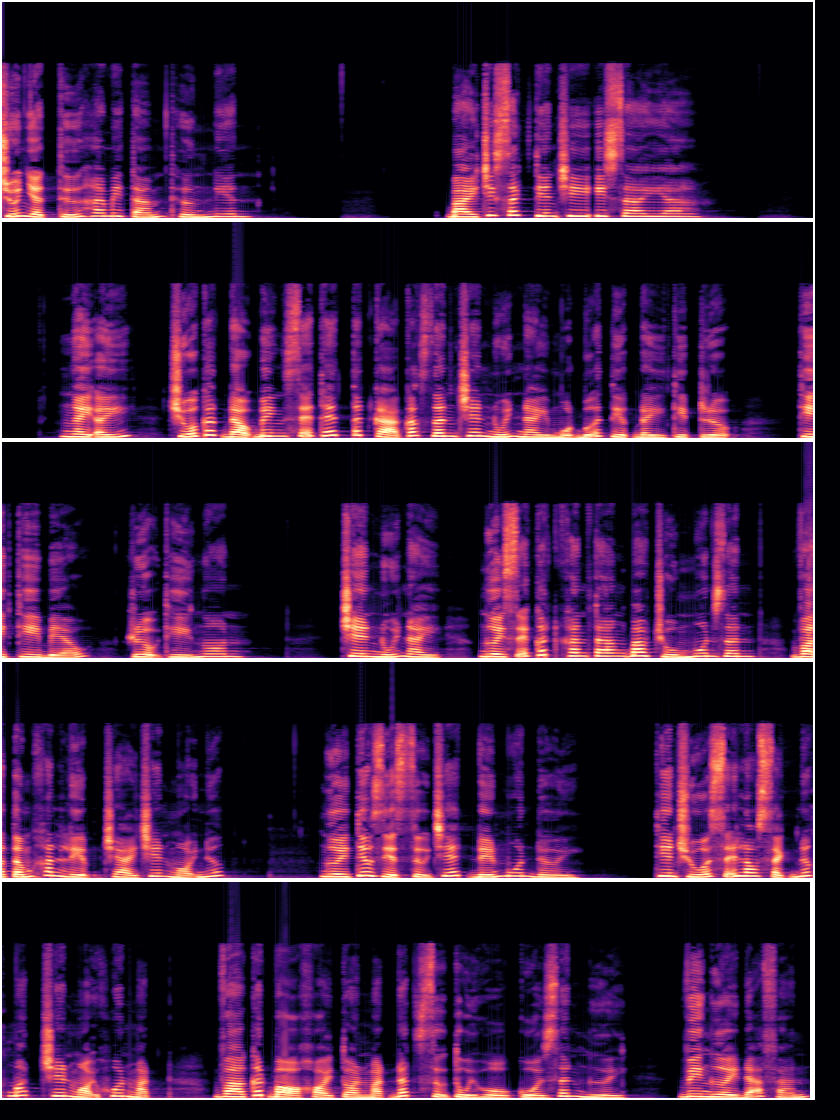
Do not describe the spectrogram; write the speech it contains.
Chúa Nhật thứ 28 thường niên. Bài trích sách tiên tri Isaiah. Ngày ấy, Chúa các đạo binh sẽ thết tất cả các dân trên núi này một bữa tiệc đầy thịt rượu, thịt thì béo, rượu thì ngon. Trên núi này, người sẽ cất khăn tang bao trùm muôn dân và tấm khăn liệm trải trên mọi nước người tiêu diệt sự chết đến muôn đời. Thiên Chúa sẽ lau sạch nước mắt trên mọi khuôn mặt và cất bỏ khỏi toàn mặt đất sự tủi hổ của dân người, vì người đã phán.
